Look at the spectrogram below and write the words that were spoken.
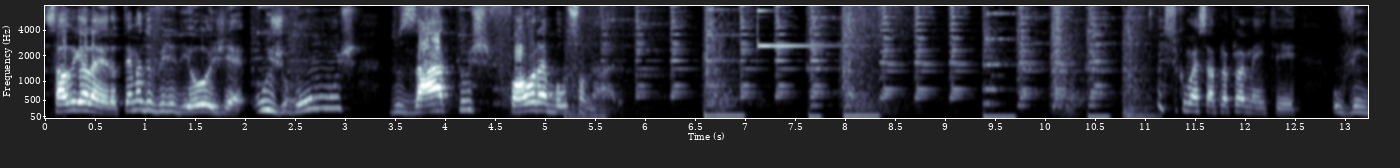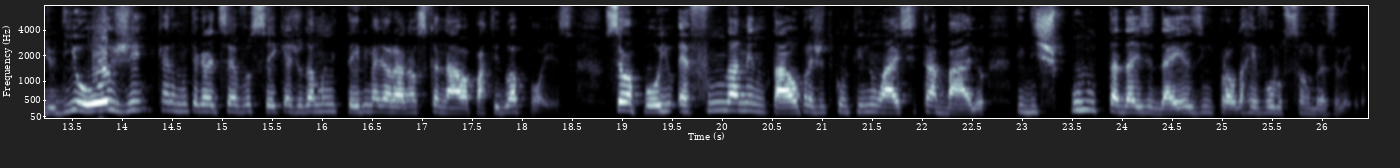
Salve galera, o tema do vídeo de hoje é os rumos dos atos fora Bolsonaro. Antes de começar propriamente o vídeo de hoje, quero muito agradecer a você que ajuda a manter e melhorar nosso canal a partir do Apoia-se. Seu apoio é fundamental para a gente continuar esse trabalho de disputa das ideias em prol da Revolução Brasileira.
